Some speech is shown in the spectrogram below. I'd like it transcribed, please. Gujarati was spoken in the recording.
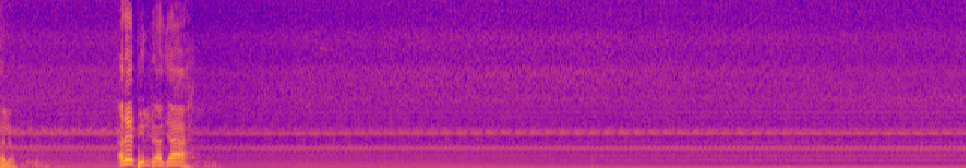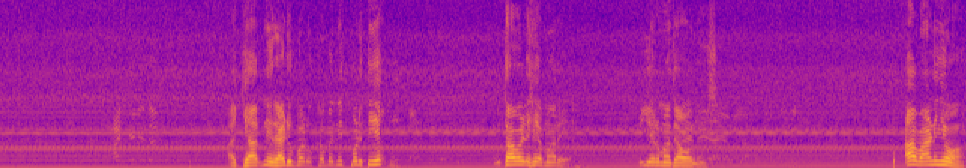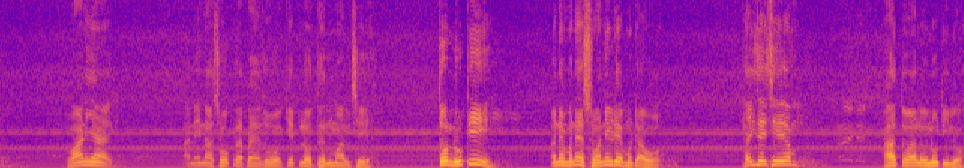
હેલો. અરે ભીલ રાજા. આ ક્યારની રાડ્યું પાડું ખબર નથી પડતી? ઉતાવળ છે મારે. પિયરમાં જવાનું છે. આ વાણિયો, વાણિયાર. અને એના છોકરા પાસે જુઓ કેટલો ધનમાલ છે. તો લૂંટી અને મને સોનીડે મટાવો. થઈ જાય છે એમ? હા તો હાલો લૂંટી લો.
